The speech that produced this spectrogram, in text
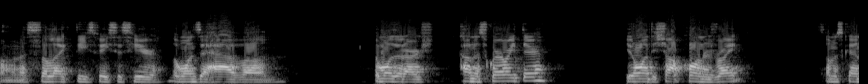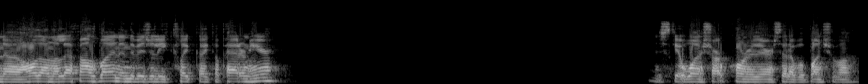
I'm to select these faces here, the ones that have, um, the ones that are kind of square right there. You don't want the sharp corners, right? So I'm just going to hold on the left mouse button, and individually click like a pattern here. And just get one sharp corner there instead of a bunch of them.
